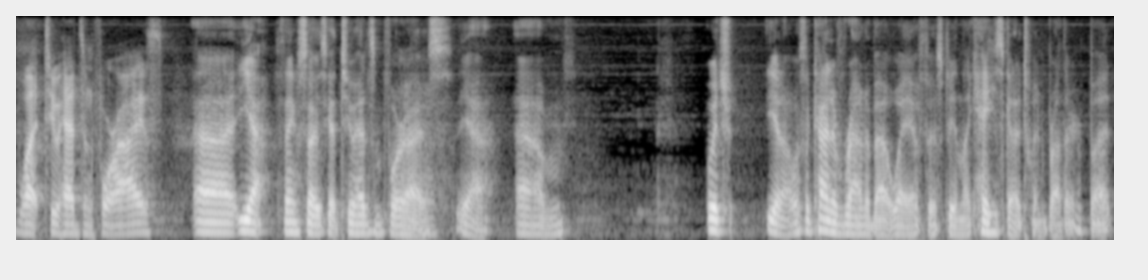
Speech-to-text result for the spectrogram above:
what, two heads and four eyes? Uh, yeah, I think so. He's got two heads and 4 eyes. Yeah. Um, which you know was a kind of roundabout way of just being like, hey, he's got a twin brother, but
